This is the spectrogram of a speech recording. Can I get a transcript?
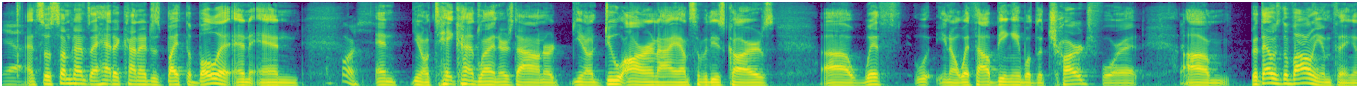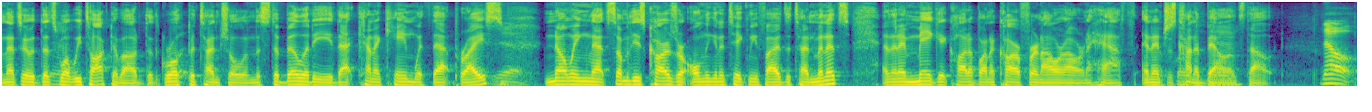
Yeah. and so sometimes I had to kind of just bite the bullet and and of course. and you know take headliners down or you know do R and I on some of these cars uh, with w- you know without being able to charge for it. Um, but that was the volume thing, and that's that's what we talked about the growth potential and the stability that kind of came with that price. Yeah. Knowing that some of these cars are only going to take me five to ten minutes, and then I may get caught up on a car for an hour, hour and a half, and it just kind of course, yeah. balanced out. Now,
